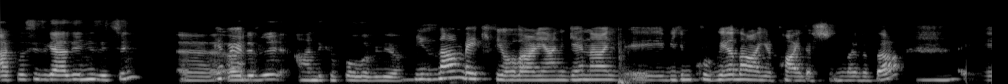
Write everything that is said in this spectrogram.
akla siz geldiğiniz için e, evet. öyle bir handikapı olabiliyor. Bizden bekliyorlar yani genel e, bilim kurguya dair paylaşımları da. E,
